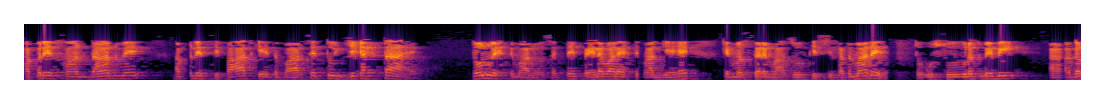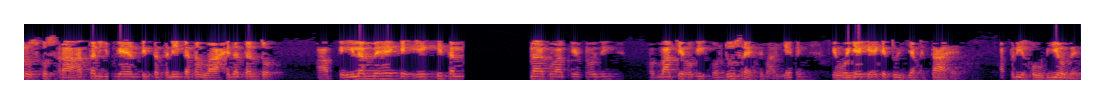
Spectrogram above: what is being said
اپنے خاندان میں، اپنے صفات کے اعتبار سے تو یکتا ہے۔ دونوں احتمال ہو سکتے ہیں۔ پہلے والا احتمال یہ ہے کہ مستر معذور کی صفت مانے، تو اس صورت میں بھی اگر اس کو سراہتن یوں کہ تتلی قتم واحد تو آپ کے علم میں ہے کہ ایک ہی طلاق واقع ہوگی واقع ہوگی۔ اور دوسرا احتمال یہ ہے کہ وہ یہ کہے کہ تو یکتا ہے اپنی خوبیوں میں۔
